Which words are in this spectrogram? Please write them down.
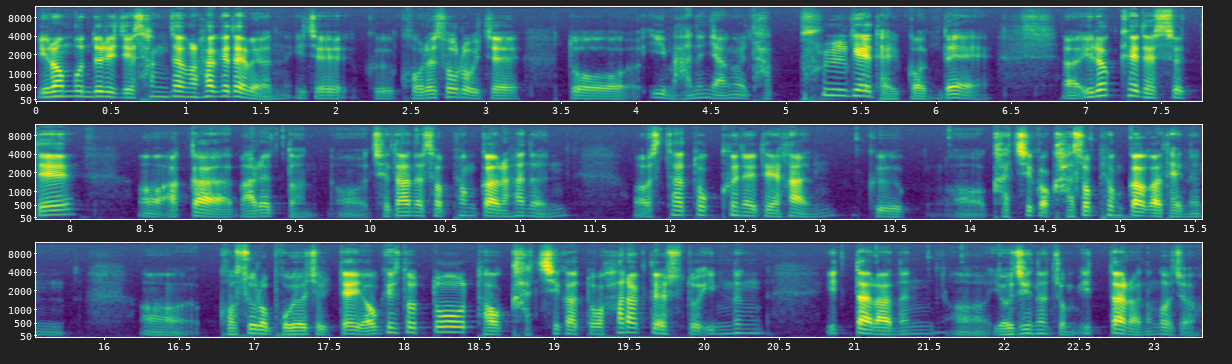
이런 분들이 이제 상장을 하게 되면 이제 그 거래소로 이제 또 이 많은 양을 다 풀게 될 건데 어 이렇게 됐을 때 어 아까 말했던 어 재단에서 평가를 하는 어 스타 토큰에 대한 그 어, 가치가 가소평가가 되는 어, 것으로 보여질 때 여기서 또 더 가치가 또 하락될 수도 있는 있다라는 어, 여지는 좀 있다라는 거죠.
